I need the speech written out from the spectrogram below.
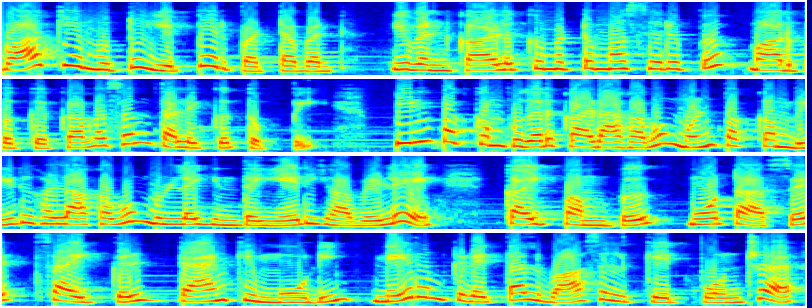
பாக்கியமுத்து எப்பேற்பட்டவன்? இவன் காலுக்கு மட்டுமா செருப்பு மார்புக்கு கவசம் தலைக்கு தொப்பி. பின்பக்கம் புதற்காடாகவும் முன்பக்கம் வீடுகளாகவும் உள்ள இந்த ஏரியாவிலே கைப்பம்பு மோட்டார் செட் சைக்கிள் டேங்கி மூடி நேரம் கிடைத்தால் வாசல் கேட் போன்ற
